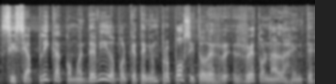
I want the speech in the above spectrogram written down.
si se aplica como es debido, porque tenía un propósito de retornar a la gente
